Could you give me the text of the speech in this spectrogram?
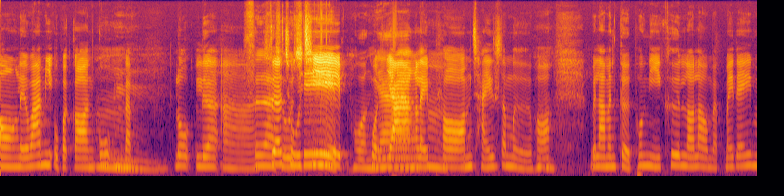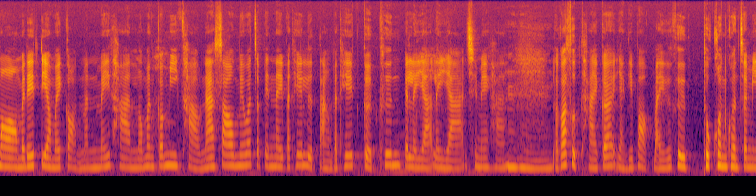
มองเลยว่ามีอุปกรณ์กู้แบบโลเรืออ่าเสื้อชูชีพห่วงห่วงยายางงอะไรอืมพร้อมใช้เสมอ เพราะ เวลามันเกิดพวกนี้ขึ้นแล้วเราแบบไม่ได้มองไม่ได้เตรียมไว้ก่อนมันไม่ทัน แล้วมันก็มีข่าวน่าเศร้าไม่ว่าจะเป็นในประเทศหรือต่างประเทศเกิดขึ้นเป็นระยะระยะใช่ไหมคะ แล้วก็สุดท้ายก็อย่างที่บอกไปก็คือ ทุกคนควรจะมี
